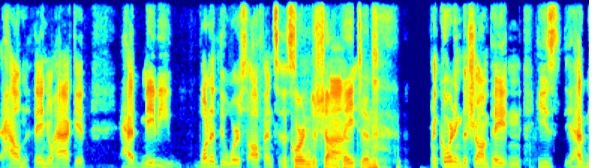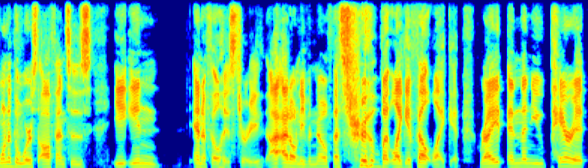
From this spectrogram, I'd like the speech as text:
how Nathaniel Hackett had maybe one of the worst offenses. According to Sean um, Payton. according to Sean Payton, he's had one of the worst offenses in NFL history. I, I don't even know if that's true, but like it felt like it, right? And then you pair it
